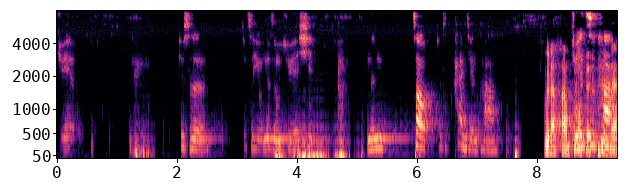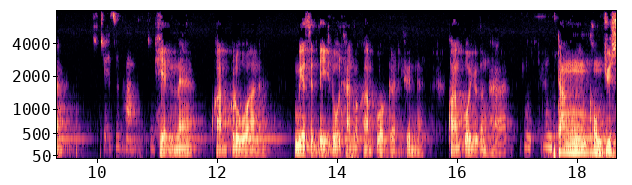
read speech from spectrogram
觉，就是就是有那种觉性，能照就是看见他，เวลาความกลัว เกิดขึ้นนะเห็นนะ ความกลัวนะเมื่อสติรู้ทันว่าความกลัวเกิดขึ้นนะความกลัวอยู่ต่างหาก当恐惧升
